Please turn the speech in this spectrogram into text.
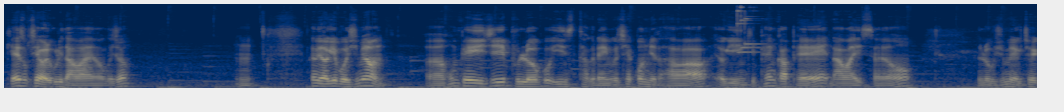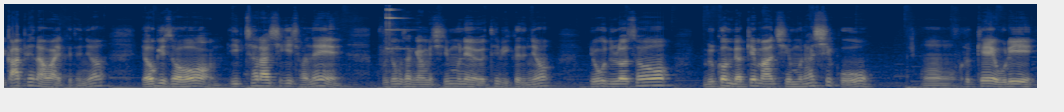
계속 제 얼굴이 나와요, 그죠? 음. 그럼 여기 보시면 어, 홈페이지, 블로그, 인스타그램 이거 제 겁니다. 다. 여기 인기 팬카페 나와 있어요. 눌러보시면 저희 카페 나와 있거든요. 여기서 입찰하시기 전에 부동산 경매 요 탭이 있거든요. 요거 눌러서 물건 몇 개만 질문하시고 어 그렇게 우리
